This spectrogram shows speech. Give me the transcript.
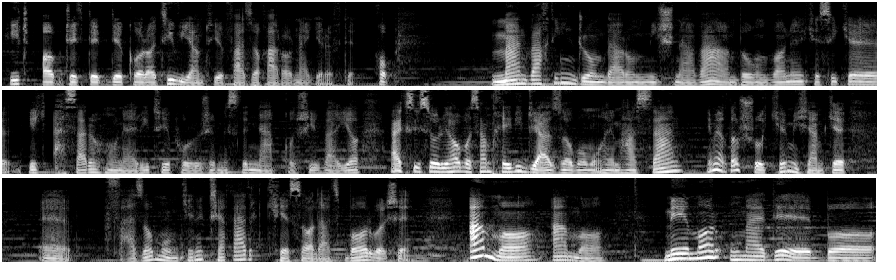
هیچ object دکوراتیوی هم توی فضا قرار نگرفته. خب من وقتی این جمله رو میشنوم به عنوان کسی که یک اثر هنری توی پروژه مثل نقاشی و یا اکسیسوری ها واسم خیلی جذاب و مهم هستن یه مقدار شوکه میشم که فضا ممکنه چقدر کسالت بار باشه. اما اما معمار اومده با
